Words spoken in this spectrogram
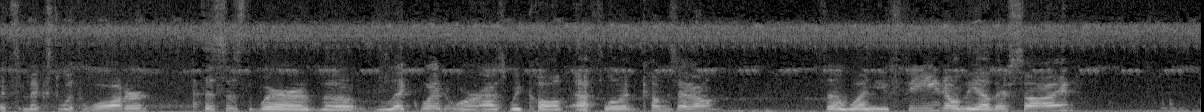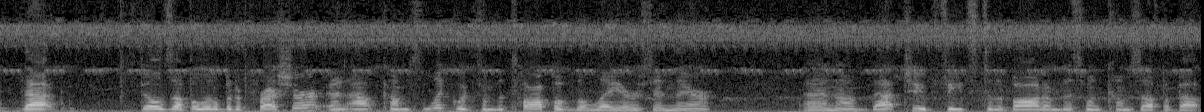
it's mixed with water. This is where the liquid, or as we call it, effluent, comes out. So when you feed on the other side, that builds up a little bit of pressure and out comes liquid from the top of the layers in there. And um, that tube feeds to the bottom. This one comes up about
